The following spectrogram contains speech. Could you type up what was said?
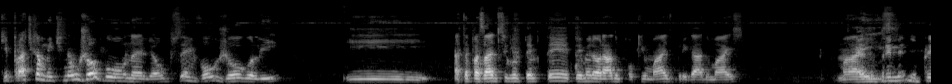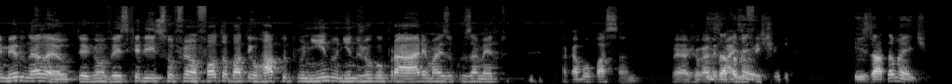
que praticamente não jogou, né? Ele observou o jogo ali e até apesar do segundo tempo ter, ter melhorado um pouquinho mais, brigado mais. Mas... É, no, prime no, primeiro, né, Léo? Teve uma vez que ele sofreu uma falta, bateu rápido para o Nino, o Nino jogou para a área, mas o cruzamento acabou passando. Foi a jogada Exatamente. mais efetiva. Exatamente.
